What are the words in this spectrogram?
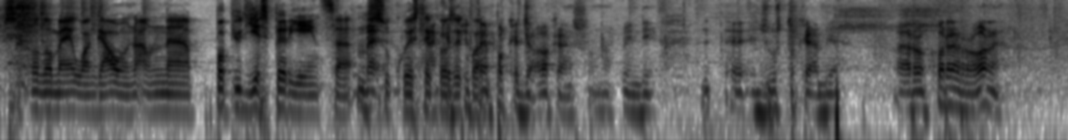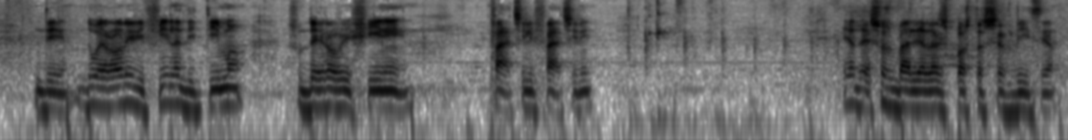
secondo me Wang Gao ha un po' più di esperienza Beh, su queste cose più qua. tempo che gioca, insomma, quindi eh, è giusto che abbia erro- ancora errore. Di, due errori di fila di Timo su dei rovescini facili, facili. E adesso sbaglia la risposta al servizio.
